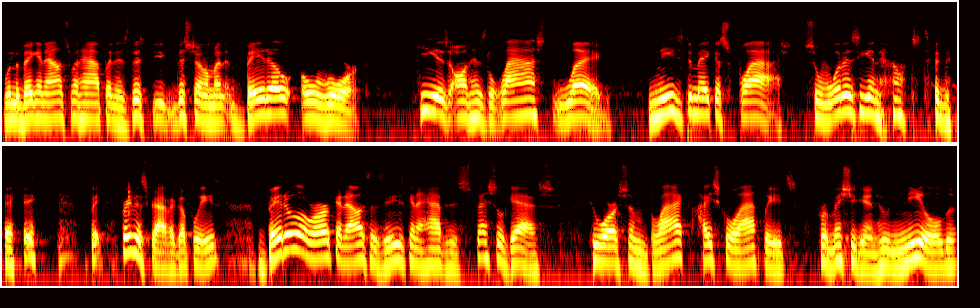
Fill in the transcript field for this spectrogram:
when the big announcement happened. Is this, this gentleman, Beto O'Rourke? He is on his last leg, needs to make a splash. So, what does he announce today? Bring this graphic up, please. Beto O'Rourke announces that he's going to have his special guests, who are some black high school athletes from Michigan who kneeled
